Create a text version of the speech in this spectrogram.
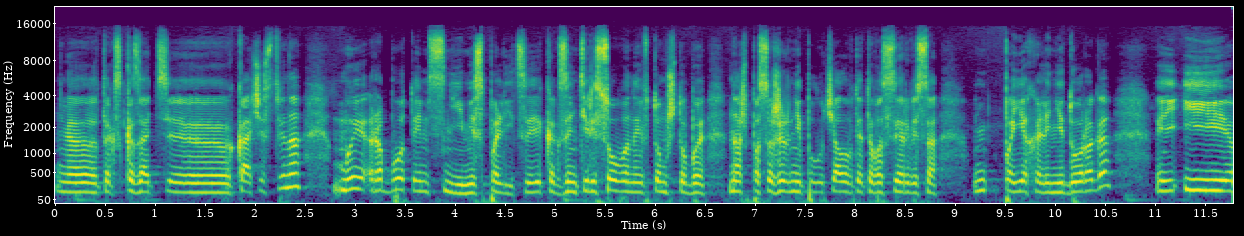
э, так сказать, э, качественно. Мы работаем с ними, с полицией, как заинтересованные в том, чтобы наш пассажир не получал вот этого сервиса. Поехали недорого. И,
